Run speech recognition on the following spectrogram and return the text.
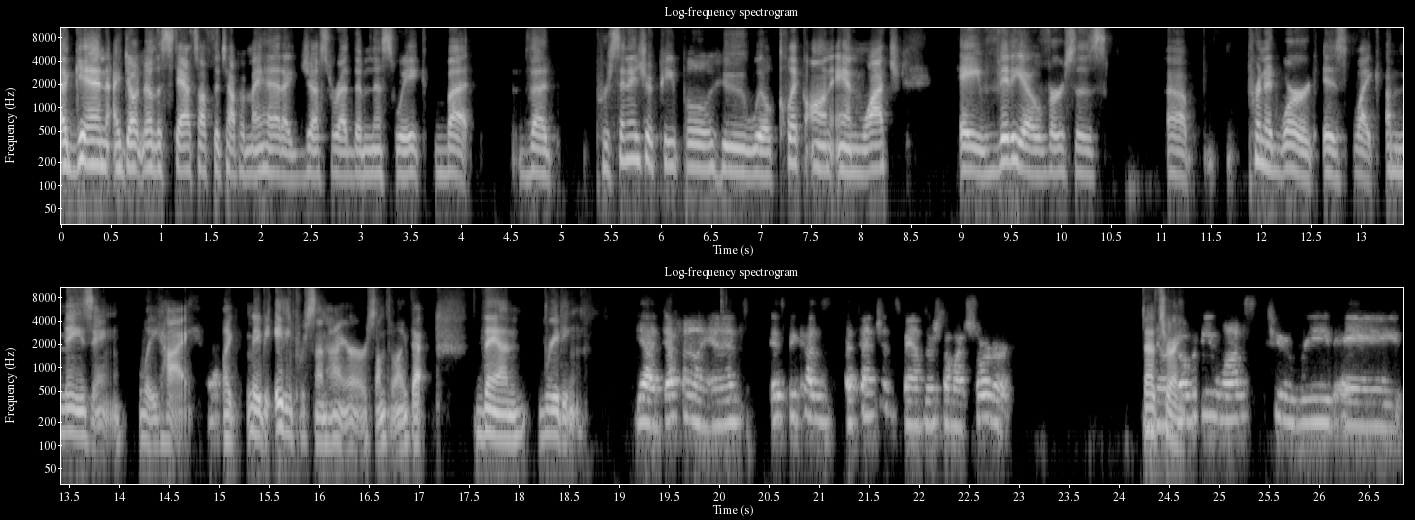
again i don't know the stats off the top of my head i just read them this week but the percentage of people who will click on and watch a video versus uh, printed word is like amazingly high, like maybe 80% higher or something like that than reading. Yeah, definitely. And it's it's because attention spans are so much shorter. That's You know, right. Nobody wants to read a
